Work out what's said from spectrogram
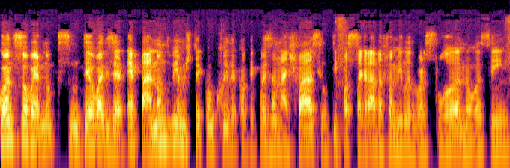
quando souber no que se meteu, vai dizer: epá, não devíamos ter concorrido a qualquer coisa mais fácil, tipo a Sagrada Família de Barcelona ou assim.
